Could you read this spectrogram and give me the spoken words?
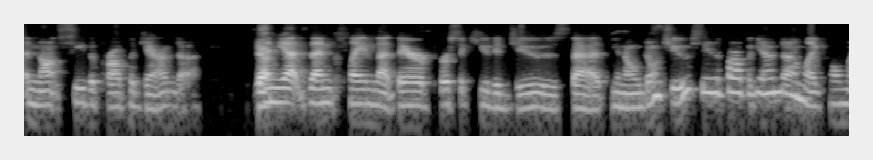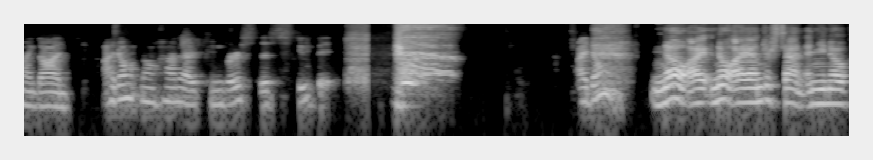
and not see the propaganda. Yeah. And yet then claim that they're persecuted Jews that, you know, don't you see the propaganda? I'm like, oh my God, I don't know how to converse this stupid. I don't. No, I no, I understand, and you know,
